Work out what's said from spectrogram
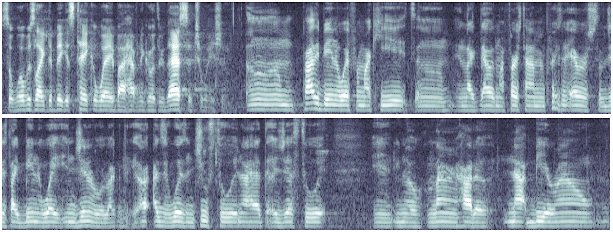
So what was like the biggest takeaway by having to go through that situation? Um, probably being away from my kids, um, and like that was my first time in prison ever. So just like being away in general, like I, I just wasn't used to it, and I had to adjust to it, and you know learn how to not be around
